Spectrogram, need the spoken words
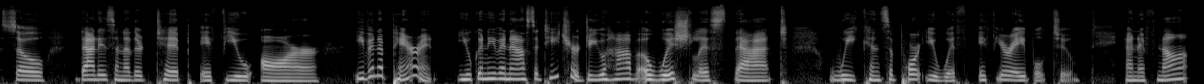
So, that is another tip if you are even a parent. You can even ask the teacher, do you have a wish list that we can support you with if you're able to? And if not,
